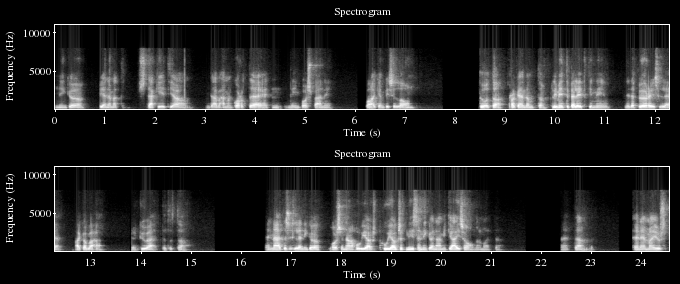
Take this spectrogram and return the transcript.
niin pienemmät stackit ja mitä vähemmän kortteja ja niin poispäin, niin vaikeampi sillä on tuota, rakentaa, mutta limittipelitkin, niin niitä pyörii silleen aika vähän nykyään, että tota, en näe, että se sille niin kuin, olisi enää huijaukset, huijaukset niissä niin enää mikään iso ongelma, että, että enemmän just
